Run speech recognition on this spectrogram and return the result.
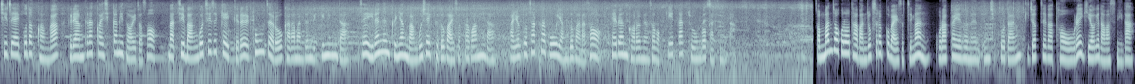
치즈의 꾸덕함과 그램 크라커의 식감이 더해져서 마치 망고 치즈케이크를 통째로 갈아 만든 느낌입니다. 제 일에는 그냥 망고 쉐이크도 맛있었다고 합니다. 가격도 착하고 양도 많아서 해변 걸으면서 먹기 딱 좋은 것 같습니다. 전반적으로 다 만족스럽고 맛있었지만 보라카이에서는 음식보단 디저트가 더 오래 기억에 남았습니다.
